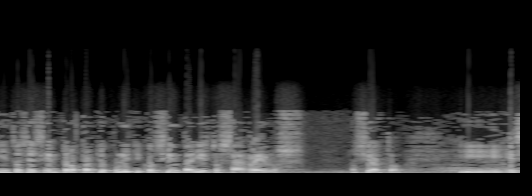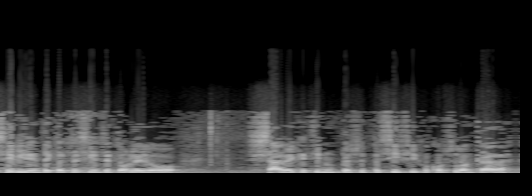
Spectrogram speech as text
Y entonces en todos los partidos políticos siempre hay estos arreglos, ¿no es cierto? Y es evidente que el presidente Toledo sabe que tiene un peso específico con su bancada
